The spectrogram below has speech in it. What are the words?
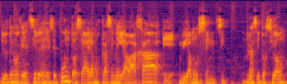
lo tengo que decir desde ese punto, o sea, éramos clase media baja, eh, vivíamos en una situación,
